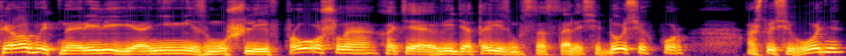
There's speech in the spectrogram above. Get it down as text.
первобытная религия, анимизм ушли в прошлое, хотя в виде атовизма остались и до сих пор. А что сегодня?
